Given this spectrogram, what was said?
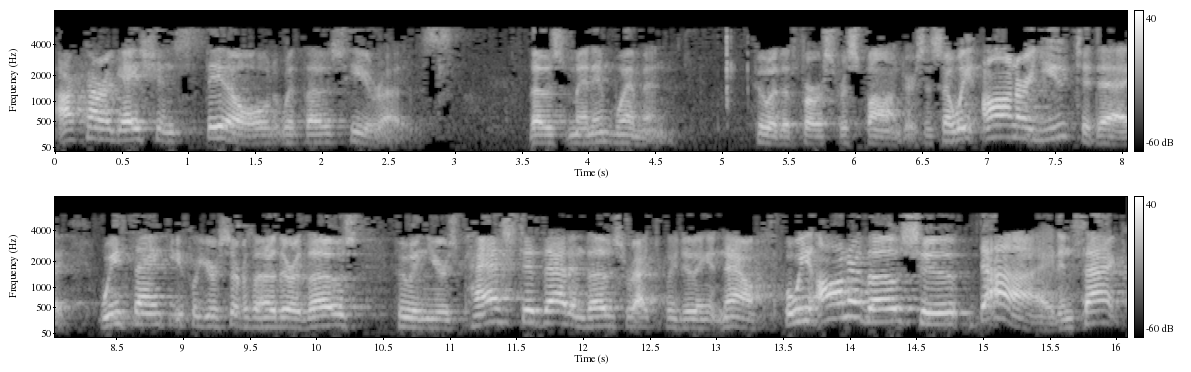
Our congregation's filled with those heroes. Those men and women who are the first responders. And so we honor you today. We thank you for your service. I know there are those who in years past did that and those who are actively doing it now. But we honor those who died. In fact,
